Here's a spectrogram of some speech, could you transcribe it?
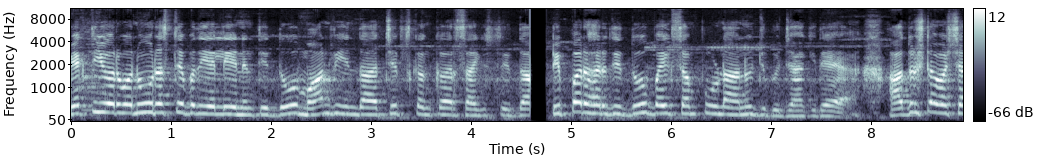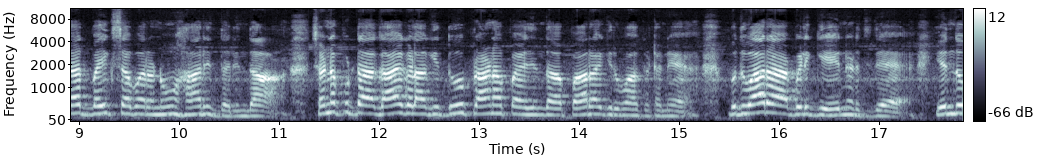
ವ್ಯಕ್ತಿಯೋರ್ವನು ರಸ್ತೆ ಬದಿಯಲ್ಲಿ ನಿಂತಿದ್ದು, ಮಾನ್ವಿಯಿಂದ ಚಿಪ್ಸ್ ಕಂಕರ್ ಸಾಗಿಸುತ್ತಿದ್ದ. ಟಿಪ್ಪರ್ ಹರಿದಿದ್ದು, ಬೈಕ್ ಸಂಪೂರ್ಣ ನುಜ್ಜುಗುಜ್ಜಾಗಿದೆ. ಅದೃಷ್ಟವಶಾತ್ ಬೈಕ್ ಸವಾರನು ಹಾರಿದ್ದರಿಂದ, ಸಣ್ಣ ಪುಟ್ಟ ಗಾಯಗಳಾಗಿದ್ದು ಪ್ರಾಣಾಪಾಯದಿಂದ ಪಾರಾಗಿರುವ ಘಟನೆ ಬುಧವಾರ ಬೆಳಿಗ್ಗೆ ನಡೆದಿದೆ ಎಂದು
